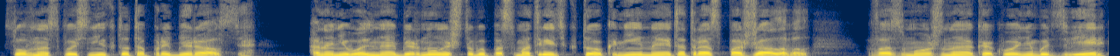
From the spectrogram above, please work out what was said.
словно сквозь них кто-то пробирался. Она невольно обернулась, чтобы посмотреть, кто к ней на этот раз пожаловал. Возможно, какой-нибудь зверь,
